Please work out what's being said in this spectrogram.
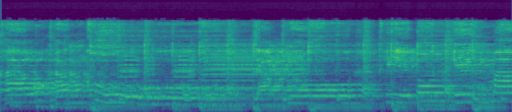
เขาคันคู่จับอยู่ที่บนกิ่งไม้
